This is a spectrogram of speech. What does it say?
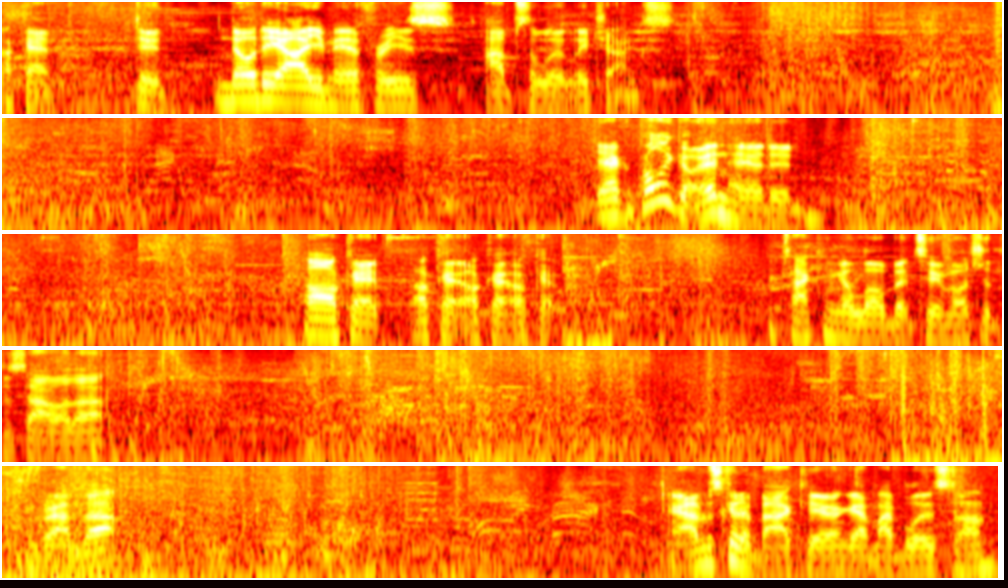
Okay, Dude, no DI Ymir freeze. Absolutely chunks. Yeah, I could probably go in here, dude. Oh, okay, okay, okay, okay. Attacking a little bit too much at the of that. Grab that. Yeah, I'm just gonna back here and get my bluestone.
